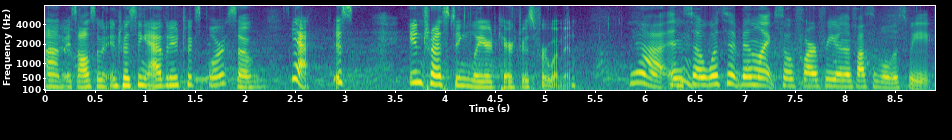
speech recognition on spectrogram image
um, is also an interesting avenue to explore. So, yeah, it's interesting layered characters for women. Yeah, and so what's it been like so far for you in the festival this week?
